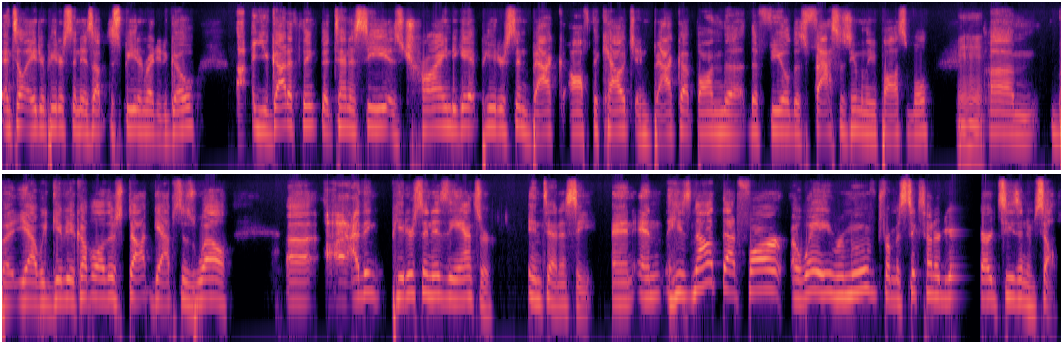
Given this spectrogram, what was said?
until Adrian Peterson is up to speed and ready to go. Uh, you got to think that Tennessee is trying to get Peterson back off the couch and back up on the, the field as fast as humanly possible. Mm-hmm. Um, but yeah, we give you a couple other stop gaps as well. Uh, I, I think Peterson is the answer in Tennessee, and and he's not that far away removed from a 600 yard season himself.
